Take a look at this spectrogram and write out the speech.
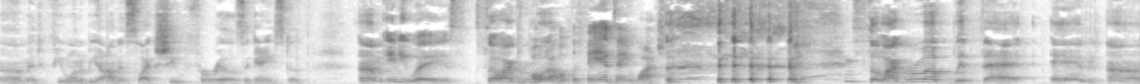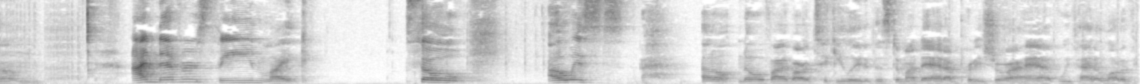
Um, and if you want to be honest, like she for real is a gangster. Um, anyways, so I grew hope, up. I hope the feds ain't watching. so I grew up with that, and um, I never seen like. So, I always, I don't know if I've articulated this to my dad. I'm pretty sure I have. We've had a lot of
